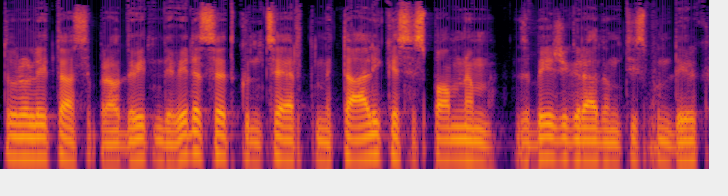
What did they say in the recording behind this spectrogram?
torej leta se pravi 99, koncert Metalike, se spomnim za Bežigradom, tisti ponedeljek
